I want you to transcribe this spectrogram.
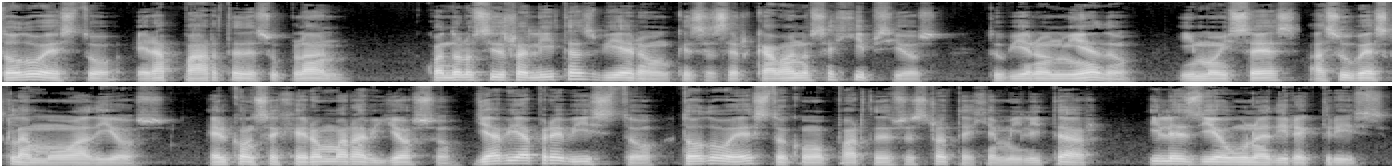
Todo esto era parte de su plan. Cuando los israelitas vieron que se acercaban los egipcios, tuvieron miedo, y Moisés a su vez clamó a Dios. El consejero maravilloso ya había previsto todo esto como parte de su estrategia militar, y les dio una directriz.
